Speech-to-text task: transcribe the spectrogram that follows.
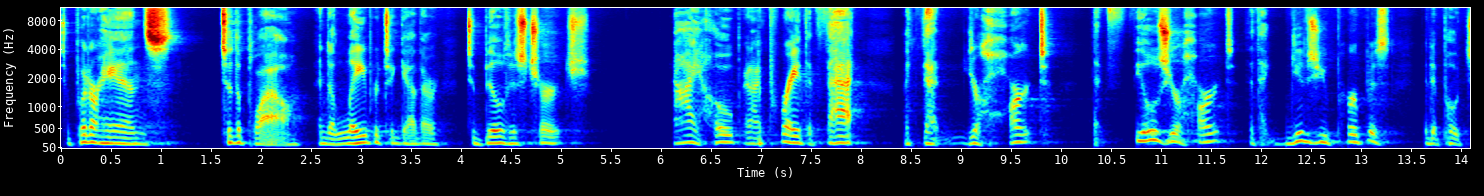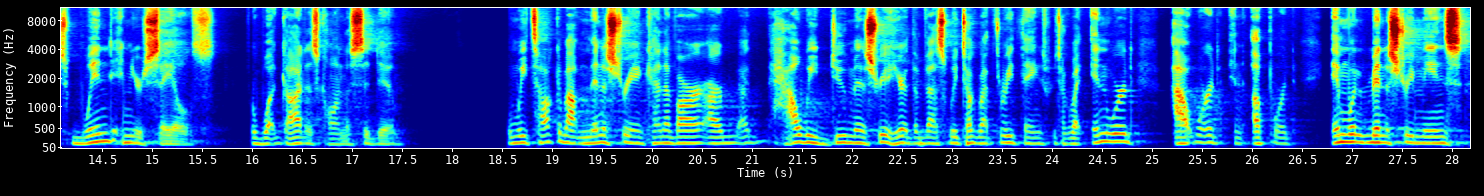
to put our hands to the plow and to labor together to build his church. I hope and I pray that that like that your heart that fills your heart, that that gives you purpose, that it puts wind in your sails for what God has called us to do. When we talk about ministry and kind of our, our uh, how we do ministry here at the vessel, we talk about three things. We talk about inward, outward, and upward. Inward ministry means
